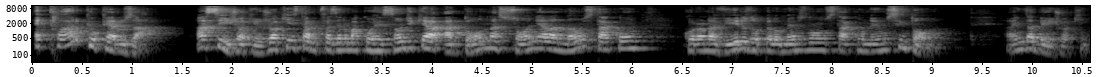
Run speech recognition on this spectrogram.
é claro que eu quero usar. Assim, Joaquim, o Joaquim está fazendo uma correção de que a, a dona Sônia ela não está com coronavírus, ou pelo menos não está com nenhum sintoma. Ainda bem, Joaquim.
